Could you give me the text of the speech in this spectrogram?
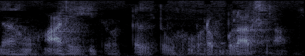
إلا هو عليه توكلت وهو رب العرش العظيم.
